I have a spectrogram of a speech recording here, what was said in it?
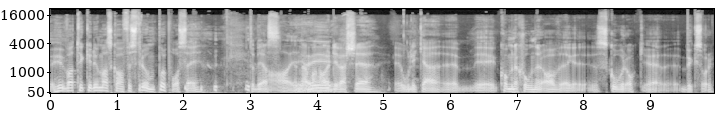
hur, vad tycker du man ska ha för strumpor på sig, Tobias? Ja, jag när man har diverse eh, olika eh, kombinationer av eh, skor och eh, byxor.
